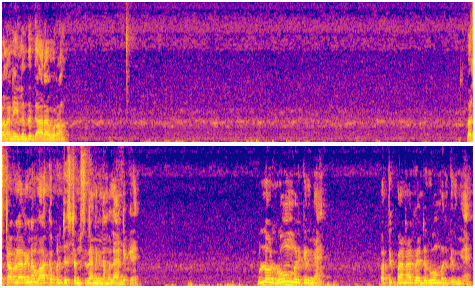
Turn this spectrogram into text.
பழனியிலேருந்து தாராபுரம். பஸ் ஸ்டாப்பில் இறங்கினா வாக்கபிள் டிஸ்டன்ஸ் தானுங்க நம்ம லேண்டுக்கு உள்ள ஒரு ரூம் இருக்குதுங்க. பத்துக்கு பதினாறு ரெண்டு ரூம் இருக்குதுங்க.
